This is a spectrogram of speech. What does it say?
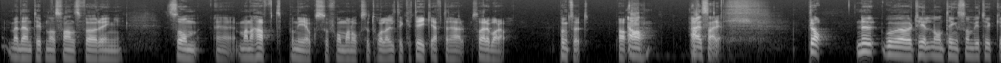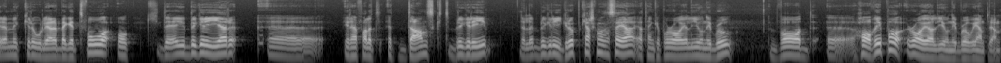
med den typen av svansföring som eh, man har haft på Neox så får man också tåla lite kritik efter det här. Så är det bara. Punkt slut. Ja, ja. ja. så är det. Bra. Nu går vi över till någonting som vi tycker är mycket roligare bägge två och det är ju bryggerier. Eh, i det här fallet ett danskt bryggeri, eller bryggerigrupp kanske man ska säga. Jag tänker på Royal Unibrew. Vad eh, har vi på Royal Unibrew egentligen?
